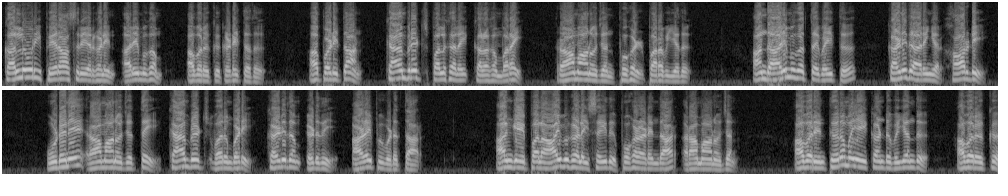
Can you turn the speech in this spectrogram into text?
கல்லூரி பேராசிரியர்களின் அறிமுகம் அவருக்கு கிடைத்தது. அப்படித்தான் கேம்பிரிட்ஜ் பல்கலைக்கழகம் வரை ராமானுஜன் புகழ் பரவியது. அந்த அறிமுகத்தை வைத்து கணித அறிஞர் ஹார்டி உடனே ராமானுஜத்தை கேம்பிரிட்ஜ் வரும்படி கடிதம் எழுதி அழைப்பு விடுத்தார். அங்கே பல ஆய்வுகளை செய்து புகழடைந்தார் ராமானுஜன். அவரின் திறமையை கண்டு வியந்து அவருக்கு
